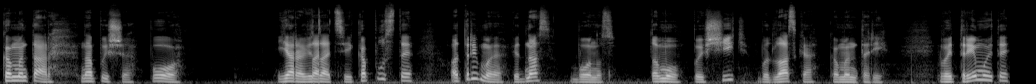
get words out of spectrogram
коментар напише по яровізації капусти, отримує від нас бонус. Тому пишіть, будь ласка, коментарі. Витримуйте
